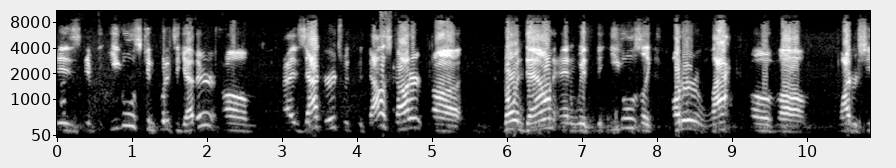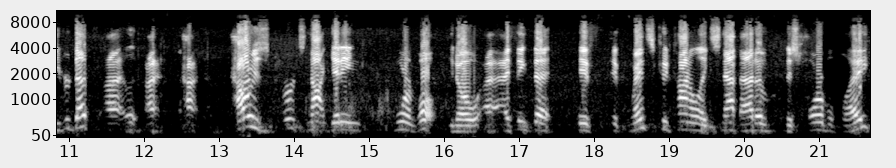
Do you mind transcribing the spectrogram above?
is if the Eagles can put it together. Um, uh, Zach Ertz with, with Dallas Goedert uh going down and with the Eagles like utter lack of um, wide receiver depth, I, I, how, how is Not getting more involved? You know, I, I think that if if Wentz could kind of like snap out of this horrible play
